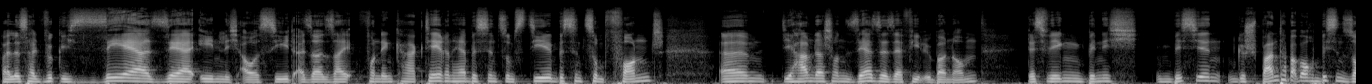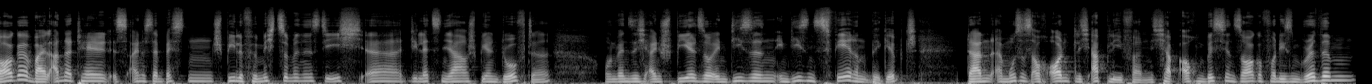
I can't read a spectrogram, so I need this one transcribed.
weil es halt wirklich sehr, sehr ähnlich aussieht. Also sei von den Charakteren her bis hin zum Stil, bis hin zum Font. Ähm, die haben da schon sehr, sehr, sehr viel übernommen. Deswegen bin ich ein bisschen gespannt, habe aber auch ein bisschen Sorge, weil Undertale ist eines der besten Spiele für mich zumindest, die ich äh, die letzten Jahre spielen durfte. Und wenn sich ein Spiel so in diesen, in diesen Sphären begibt, dann äh, muss es auch ordentlich abliefern. Ich habe auch ein bisschen Sorge vor diesem Rhythm.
